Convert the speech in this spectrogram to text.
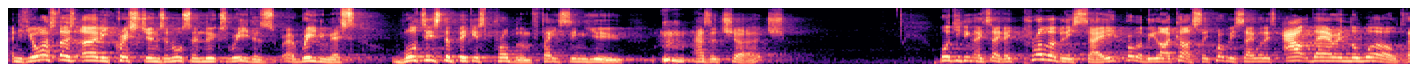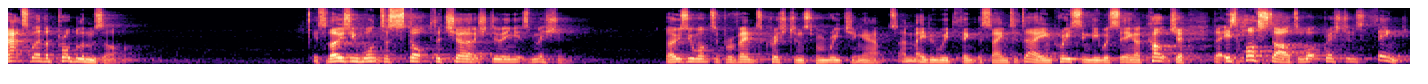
And if you ask those early Christians and also Luke's readers uh, reading this, what is the biggest problem facing you as a church? What do you think they'd say? They'd probably say, probably like us, they'd probably say, well, it's out there in the world. That's where the problems are. It's those who want to stop the church doing its mission, those who want to prevent Christians from reaching out. And maybe we'd think the same today. Increasingly, we're seeing a culture that is hostile to what Christians think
